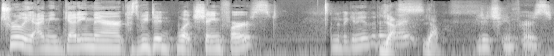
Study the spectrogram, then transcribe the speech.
truly, I mean, getting there because we did what Shane first in the beginning of the day. Yes, right? yeah. We did Shane first.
